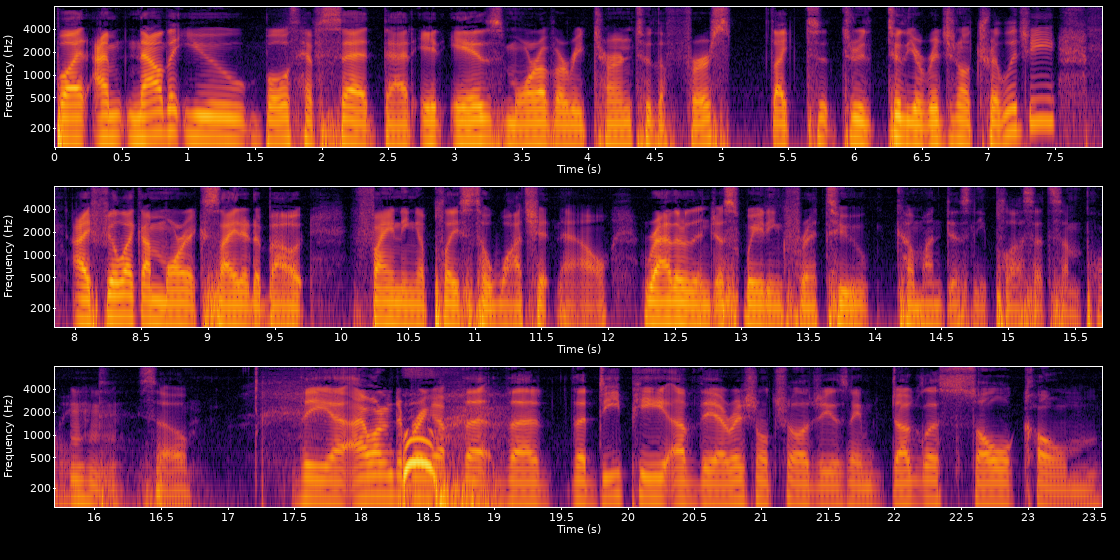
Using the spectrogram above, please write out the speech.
But I'm now that you both have said that it is more of a return to the first, like to to, to the original trilogy. I feel like I'm more excited about finding a place to watch it now rather than just waiting for it to come on Disney Plus at some point. Mm-hmm. So The uh, I wanted to bring Whew. up the, the the DP of the original trilogy is named Douglas Slocombe.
